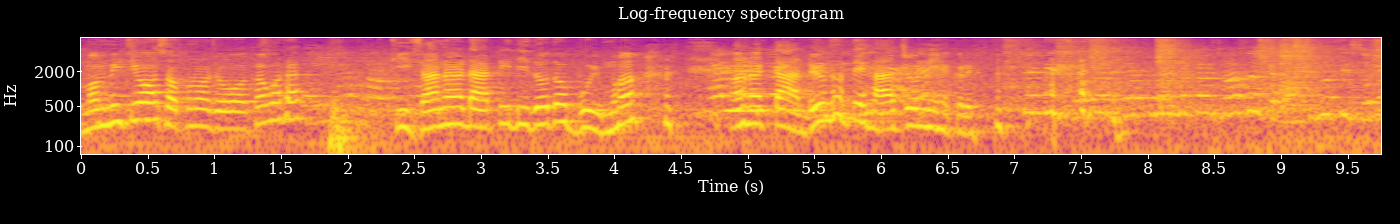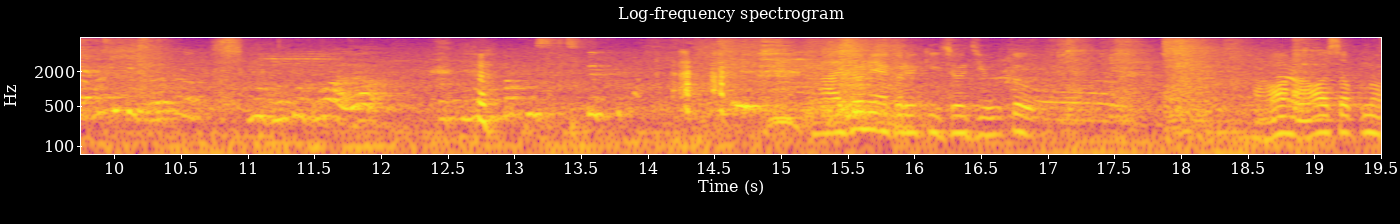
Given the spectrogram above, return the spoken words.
મમ્મી કેવો સપનો જોવો ખબર હે કિસાને દાટી દીધો તો ભૂઈમાં અને કાઢ્યો ને તે હાચો નીકળે હાજો નીકળ્યો કીચો જીવતો આવો ને આવો સપનો.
